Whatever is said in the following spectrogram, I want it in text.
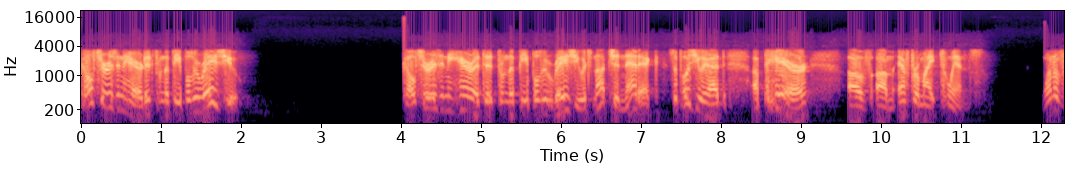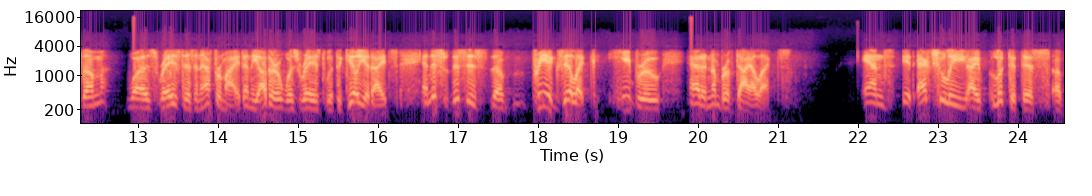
Culture is inherited from the people who raise you. Culture is inherited from the people who raise you. It's not genetic. Suppose you had a pair of um, Ephraimite twins. One of them was raised as an Ephraimite, and the other was raised with the Gileadites. And this this is the pre-exilic Hebrew had a number of dialects. And it actually, I looked at this a,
